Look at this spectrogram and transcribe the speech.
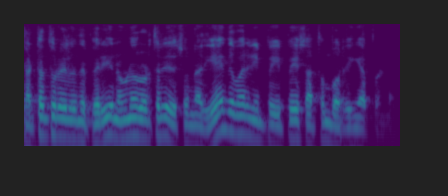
சட்டத்துறையில இருந்த பெரிய நிபுணர் ஒருத்தர் இதை சொன்னார். ஏன் இந்த மாதிரி இப்ப இப்பயே சத்தம் போடுறீங்க? அப்படின்னு.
